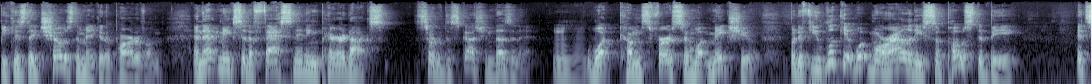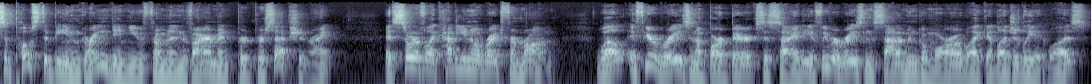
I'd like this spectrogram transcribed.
because they chose to make it a part of them? And that makes it a fascinating paradox sort of discussion, doesn't it? Mm-hmm. What comes first and what makes you? But if you look at what morality is supposed to be, it's supposed to be ingrained in you from an environment per- perception, right? It's sort of like how do you know right from wrong? Well, if you're raised in a barbaric society, if we were raised in Sodom and Gomorrah like allegedly it was,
